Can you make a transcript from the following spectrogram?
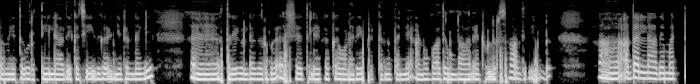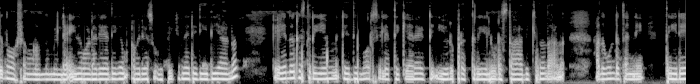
സമയത്ത് വൃത്തിയില്ലാതെയൊക്കെ ചെയ്ത് കഴിഞ്ഞിട്ടുണ്ടെങ്കിൽ സ്ത്രീകളുടെ ഗർഭാശയത്തിലേക്കൊക്കെ വളരെ പെട്ടെന്ന് തന്നെ അണുബാധ ഉണ്ടാകാനായിട്ടുള്ളൊരു സാധ്യതയുണ്ട്. അതല്ലാതെ മറ്റ് ദോഷങ്ങളൊന്നുമില്ല. ഇത് വളരെയധികം അവരെ സൂചിപ്പിക്കുന്ന ഒരു രീതിയാണ്. ഏതൊരു സ്ത്രീയും രതിമൂർച്ചയിൽ എത്തിക്കാനായിട്ട് ഈ ഒരു പ്രക്രിയയിലൂടെ സാധിക്കുന്നതാണ്. അതുകൊണ്ട് തന്നെ തീരെ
